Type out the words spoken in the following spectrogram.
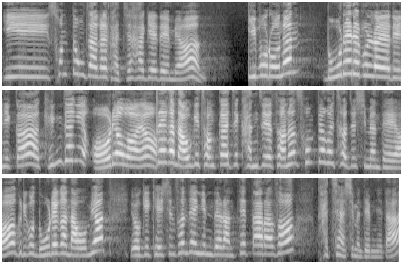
이 손동작을 같이 하게 되면 입으로는 노래를 불러야 되니까 굉장히 어려워요. 노래가 나오기 전까지 간주에서는 손뼉을 쳐주시면 돼요. 그리고 노래가 나오면 여기 계신 선생님들한테 따라서 같이 하시면 됩니다.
